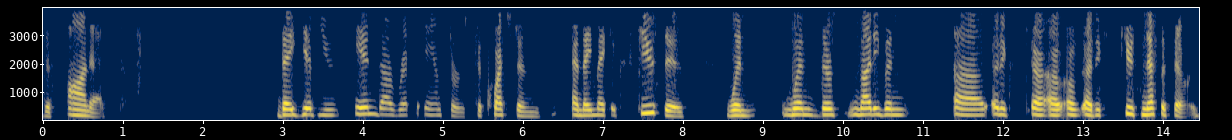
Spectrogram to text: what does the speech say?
dishonest. They give you indirect answers to questions and they make excuses when when there's not even uh, an, uh, uh, an excuse necessary.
